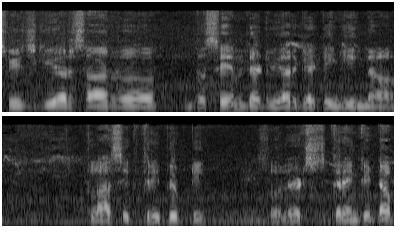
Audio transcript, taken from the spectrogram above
switch gears are uh, the same that we are getting in uh, classic 350 so let's crank it up.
